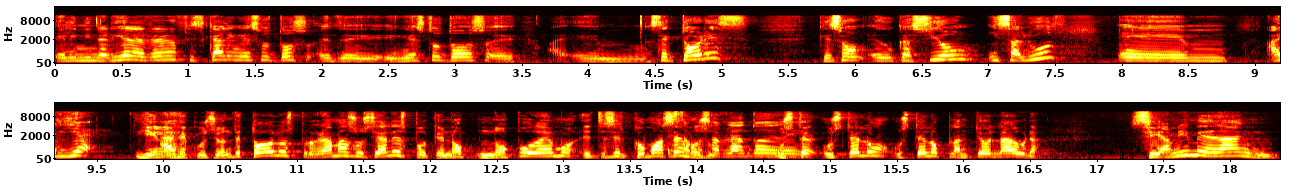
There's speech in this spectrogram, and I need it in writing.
eliminaría la regla fiscal en, esos dos, eh, en estos dos eh, em, sectores, que son educación y salud, em, haría... Y en la ejecución de todos los programas sociales, porque no, no podemos, es decir, ¿cómo hacemos? hablando de... Usted, usted, lo, usted lo planteó, Laura. Si a mí me dan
